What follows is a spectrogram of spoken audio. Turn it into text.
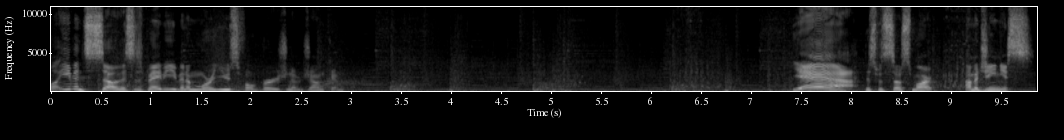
Well, even so, this is maybe even a more useful version of Junkan. Yeah! This was so smart. I'm a genius.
